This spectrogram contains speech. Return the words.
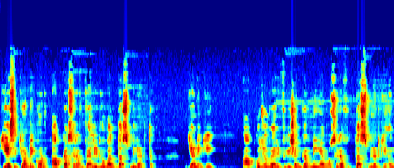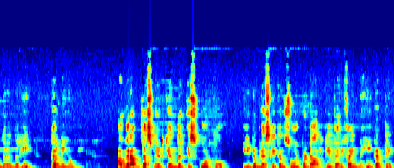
ये सिक्योरिटी कोड आपका सिर्फ़ वैलिड होगा दस मिनट तक। यानी कि आपको जो वेरिफिकेशन करनी है वो सिर्फ़ दस मिनट के अंदर अंदर ही करनी होगी। अगर आप दस मिनट के अंदर इस कोड को ए के कंसोल पर डाल के वेरीफाई नहीं करते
